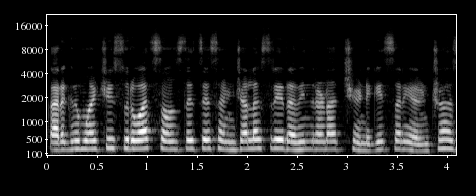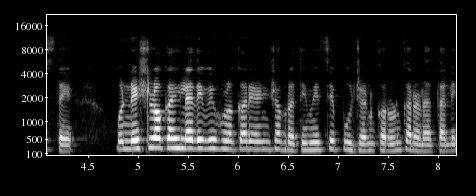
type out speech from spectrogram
कार्यक्रमाची सुरुवात संस्थेचे संचालक श्री रवींद्रनाथ शेंडगे सर यांच्या हस्ते पुण्यश्लोक अहिल्यादेवी होळकर यांच्या प्रतिमेचे पूजन करून करण्यात आले.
